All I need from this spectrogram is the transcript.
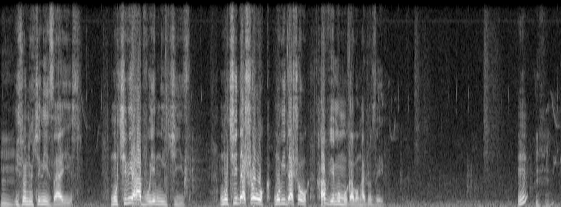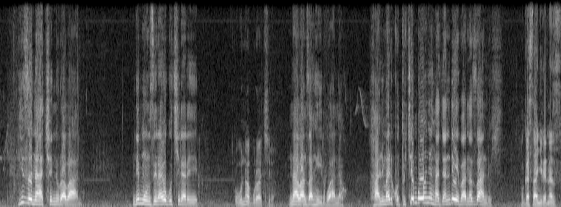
Mm. izo ntoki ni iza yesu. Mu kibi havuyemo icyiza mu kidashoboka mu bidashoboka. Havuyemo umugabo nka joseph. Hmm? nkize nakenura abantu. Ndi mu nzira yo gukira rero. Ubu ntabwo urakira nabanza nkirwanaho. Hanyuma ariko tuke mbonye nkajya ndeba nazandushye ugasangire na zo.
